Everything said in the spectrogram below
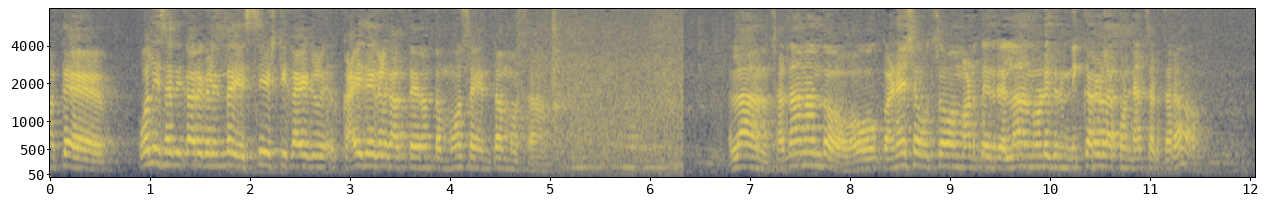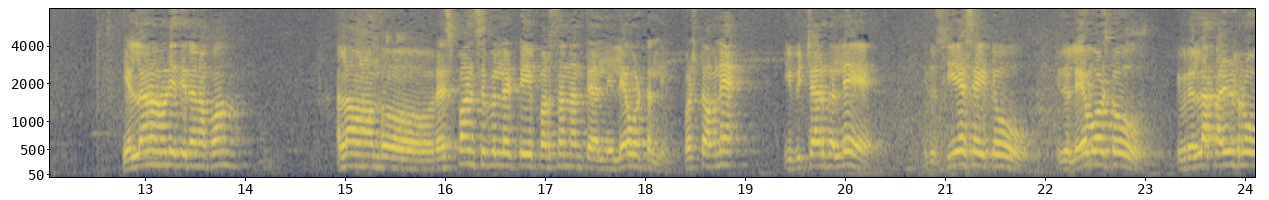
ಮತ್ತು ಪೊಲೀಸ್ ಅಧಿಕಾರಿಗಳಿಂದ ಎಸ್ ಸಿ, ಎಸ್ ಟಿ ಕಾಯ್ದೆ ಕಾಯ್ದೆಗಳಿಗೆ ಆಗ್ತಾ ಇರೋಂಥ ಮೋಸ ಎಂಥ ಮೋಸ? ಅಲ್ಲ, ಸದಾನಂದು, ಗಣೇಶ ಉತ್ಸವ ಮಾಡ್ತಾ ಇದ್ರೆ ಎಲ್ಲ ನೋಡಿದ್ರೆ ನಿಕ್ಕರ್ಗಳು ಹಾಕೊಂಡು ಡ್ಯಾನ್ಸ್ ಆಡ್ತಾರ? ಎಲ್ಲಾನು ನೋಡಿದ್ದೀರೇನಪ್ಪ? ಅಲ್ಲ, ಅವನೊಂದು ರೆಸ್ಪಾನ್ಸಿಬಿಲಿಟಿ ಪರ್ಸನ್ ಅಂತೆ ಅಲ್ಲಿ ಲೇಔಟಲ್ಲಿ ಫಸ್ಟ್ ಅವನೇ ಈ ವಿಚಾರದಲ್ಲಿ ಇದು ಸಿ ಎಸ್ ಐಟು ಇದು ಲೇಔಟು ಇವರೆಲ್ಲ ಕಳ್ಳರು,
